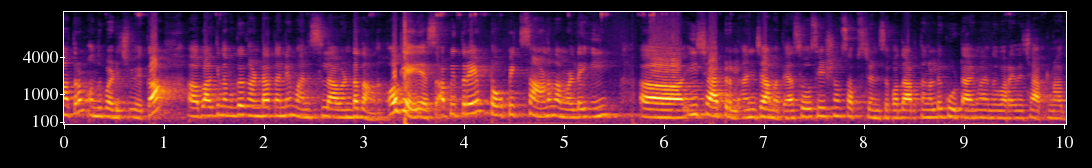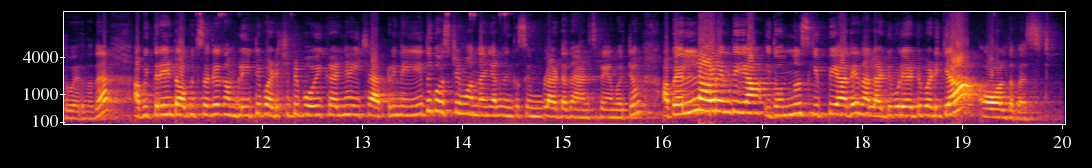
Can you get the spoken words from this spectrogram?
മാത്രം ഒന്ന് പഠിച്ചു വെക്കാം. ബാക്കി നമുക്ക് കണ്ടാൽ തന്നെ മനസ്സിലാവേണ്ടതാണ്. ഓക്കെ യെസ് അപ്പോൾ ഇത്രയും ടോപ്പിക്സ് ആണ് നമ്മുടെ ഈ ഈ ചാപ്റ്ററിൽ അഞ്ചാമത്തെ അസോസിയേഷൻ ഓഫ് സബ്സ്റ്റൻസ് പദാർത്ഥങ്ങളുടെ കൂട്ടായ്മ എന്ന് പറയുന്ന ചാപ്റ്ററിനകത്ത് വരുന്നത്. അപ്പോൾ ഇത്രയും ടോപ്പിക്സ് ഒക്കെ കംപ്ലീറ്റ് പഠിച്ചിട്ട് പോയി കഴിഞ്ഞാൽ ഈ ചാപ്റ്ററിൽ നിന്ന് ഏത് ക്വസ്റ്റ്യൻ വന്നു കഴിഞ്ഞാൽ നിങ്ങൾക്ക് സിമ്പിൾ ആയിട്ട് അത് ആൻസർ ചെയ്യാൻ പറ്റും. അപ്പോൾ എല്ലാവരും എന്ത് ചെയ്യുക? ഇതൊന്നും സ്കിപ്പ് ചെയ്യാതെ നല്ല അടിപൊളിയായിട്ട് പഠിക്കുക. All the the best.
